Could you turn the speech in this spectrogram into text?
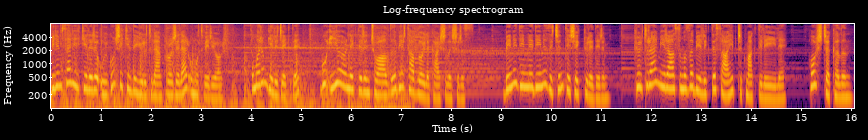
bilimsel ilkelere uygun şekilde yürütülen projeler umut veriyor. Umarım gelecekte, bu iyi örneklerin çoğaldığı bir tabloyla karşılaşırız. Beni dinlediğiniz için teşekkür ederim. Kültürel mirasımıza birlikte sahip çıkmak dileğiyle. Hoşça kalın.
